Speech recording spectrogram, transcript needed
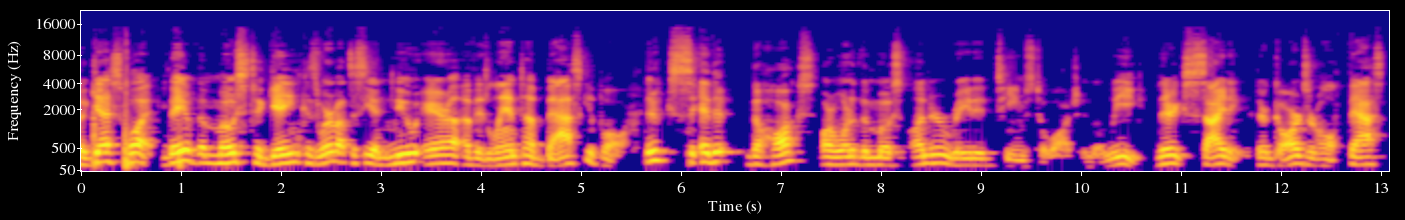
But guess what? They have the most to gain because we're about to see a new era of Atlanta basketball. They're, uh, the the Hawks are one of the most underrated teams to watch in the league. They're exciting. Their guards are all fast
